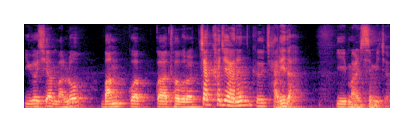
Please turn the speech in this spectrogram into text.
이것이야말로 마음과 더불어 짝하지 않은 그 자리다 이 말씀이죠.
